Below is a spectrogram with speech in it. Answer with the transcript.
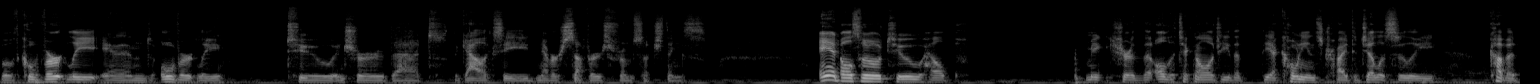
both covertly and overtly to ensure that the galaxy never suffers from such things. And also to help make sure that all the technology that the Iconians tried to jealously covet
